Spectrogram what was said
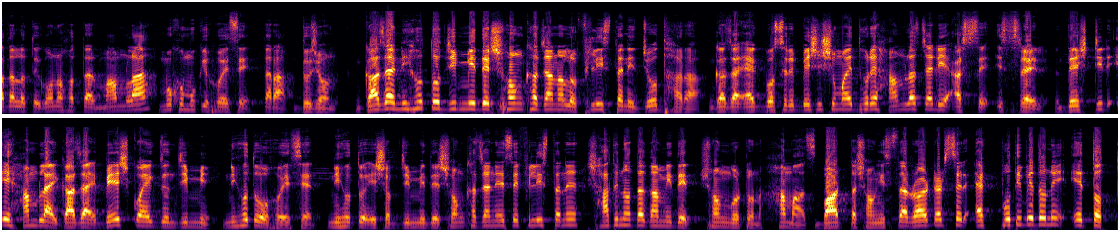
আদালতে গণহত্যার মামলা মুখোমুখি হয়েছে তারা দুজন। গাজায় নিহত জিম্মিদের সংখ্যা জানালো ফিলিস্তিনি যোদ্ধারা। গাজা এক বছরের বেশি সময় ধরে হামলা চালিয়ে আসছে ইসরায়েল। দেশটির এই হামলায় গাজায় বেশ কয়েকজন জিম্মি নিহত হয়েছেন। নিহত এসব জিম্মিদের সংখ্যা জানিয়েছে ফিলিস্তিনের স্বাধীনতাকামীদের সংগঠন হামাস। বার্তা সংস্থা রয়টার্সের এক প্রতিবেদনে এ তথ্য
